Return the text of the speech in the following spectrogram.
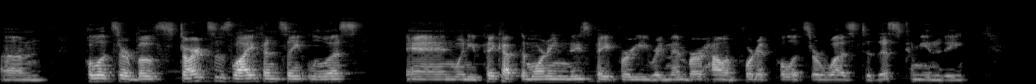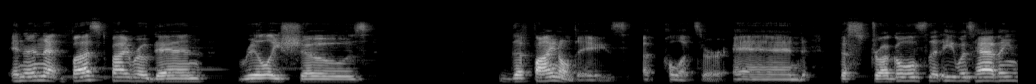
Um, Pulitzer both starts his life in St. Louis, and when you pick up the morning newspaper, you remember how important Pulitzer was to this community. And then that bust by Rodin really shows the final days of Pulitzer and the struggles that he was having,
